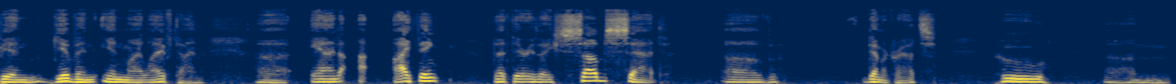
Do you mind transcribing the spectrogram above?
been given in my lifetime. Uh, and I, I think that there is a subset of Democrats who um,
